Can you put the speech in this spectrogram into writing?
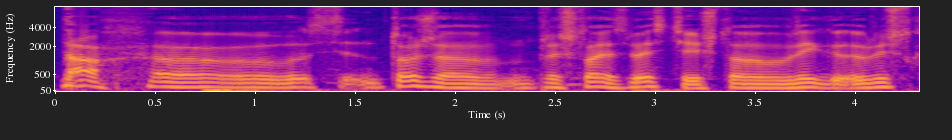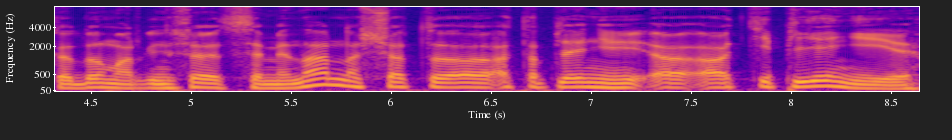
Да, э, тоже пришло известие, что в, Рижскую думу организует семинар насчет э, отопления, э, отепления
